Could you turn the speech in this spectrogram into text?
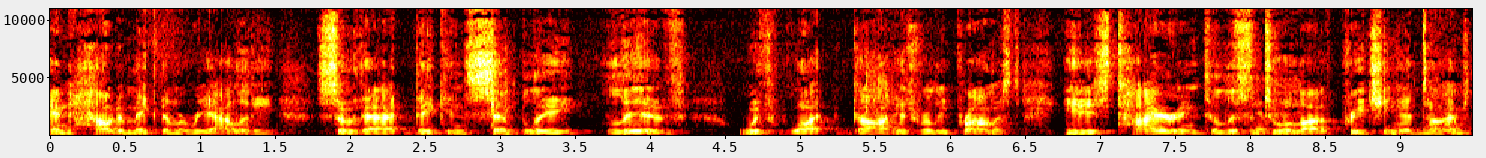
and how to make them a reality so that they can simply live with what God has really promised. It is tiring to listen to a lot of preaching at mm-hmm. times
